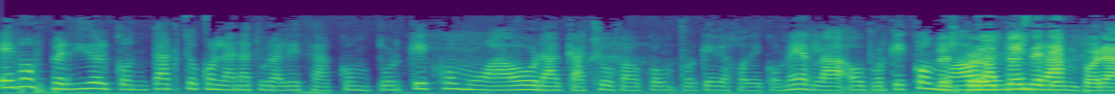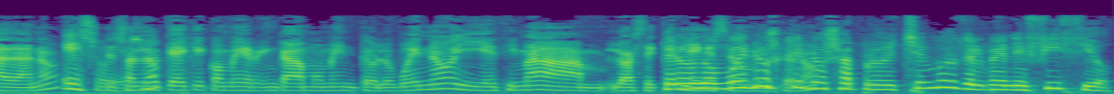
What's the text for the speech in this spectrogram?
hemos perdido el contacto con la naturaleza, con por qué como ahora alcachofa, o con por qué dejo de comerla, o por qué como Los ahora productos almendra. de temporada, ¿no? Eso que es, son ¿no? lo que hay que comer en cada momento, lo bueno y encima lo asequible Pero en lo ese bueno es que ¿no? nos aprovechemos del beneficio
